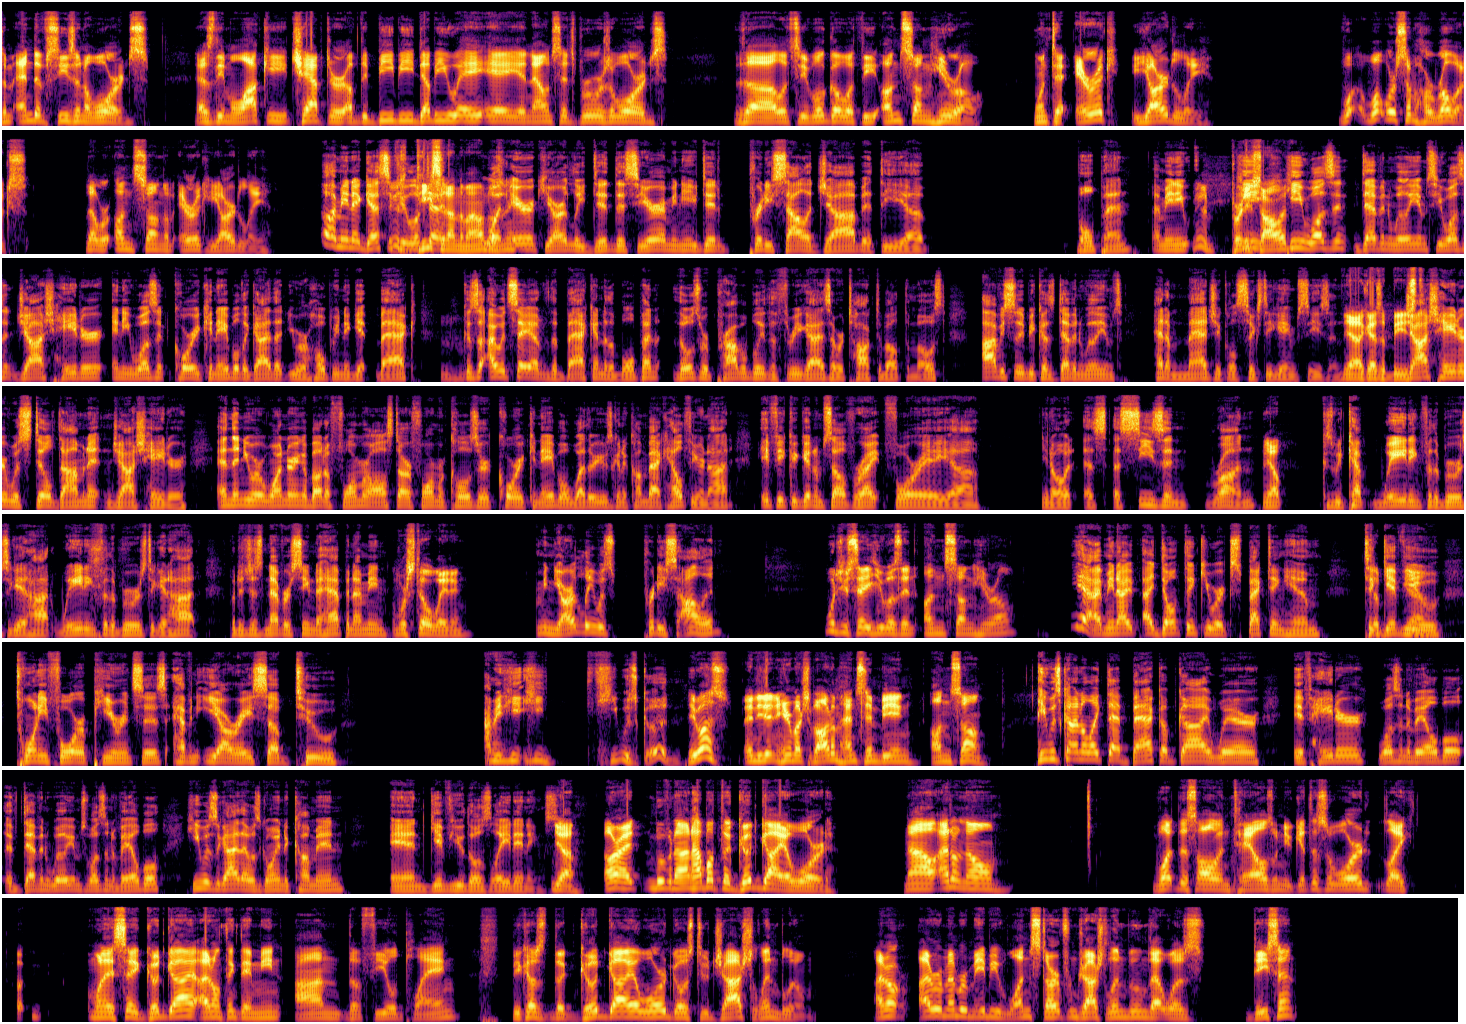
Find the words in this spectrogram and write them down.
some end of season awards as the Milwaukee chapter of the BBWAA announced its Brewers Awards. The let's see, we'll go with the unsung hero went to Eric Yardley. What what were some heroics that were unsung of Eric Yardley? Oh, I mean, I guess He if you look at on the mound, what? Eric Yardley did this year, I mean, he did a pretty solid job at the uh, bullpen. I mean, he, He pretty he- solid. He wasn't Devin Williams. He wasn't Josh Hader, and he wasn't Corey Knebel, the guy that you were hoping to get back. Mm-hmm. Because I would say, out of the back end of the bullpen, those were probably the three guys that were talked about the most. Obviously, because Devin Williams had a magical 60 game season. Yeah, that guy's a beast. Josh Hader was still dominant and Josh Hader. And then you were wondering about a former All Star, former closer, Corey Knebel, whether he was going to come back healthy or not, if he could get himself right for a, uh, you know, a, a season run. Yep. Because we kept waiting for the Brewers to get hot, waiting for the Brewers to get hot, but it just never seemed to happen. I mean, We're still waiting. I mean, Yardley was pretty solid. Would you say he was an unsung hero? Yeah, I mean, I, I don't think you were expecting him to, To- give yeah. you 24 appearances, have an ERA sub two. I mean, he he he was good. He was, and you didn't hear much about him, hence him being unsung. He was kind of like that backup guy where if Hader wasn't available, if Devin Williams wasn't available, he was the guy that was going to come in and give you those late innings. Yeah. All right, moving on. How about the Good Guy Award? Now, I don't know what this all entails when you get this award. Like, uh, when they say good guy, I don't think they mean on the field playing because the Good Guy Award goes to Josh Lindblom. I don't, I remember maybe one start from Josh Lindblom that was decent.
